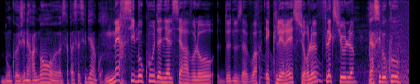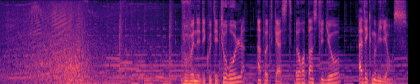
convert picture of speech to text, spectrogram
Donc euh, généralement, euh, ça passe assez bien, quoi. Merci beaucoup, Daniel Serravolo, de nous avoir éclairé sur le Flexiul. Merci beaucoup. Vous venez d'écouter Tout roule, un podcast Europe 1 Studio avec Mobiliance.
